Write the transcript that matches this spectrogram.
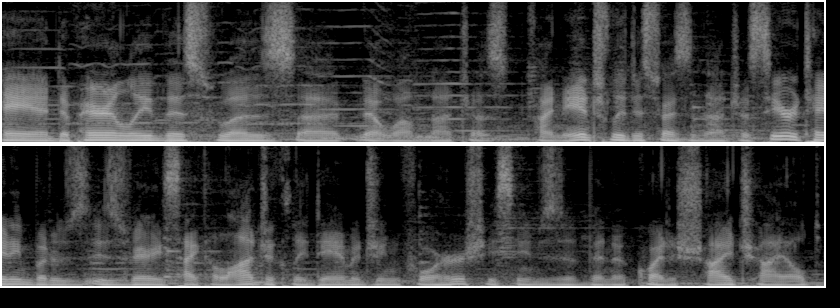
And apparently, this was, uh, well, not just financially distressing, not just irritating, but it was, is very psychologically damaging for her. She seems to have been a, quite a shy child.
